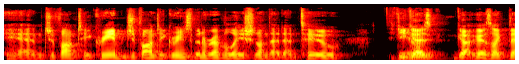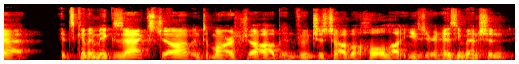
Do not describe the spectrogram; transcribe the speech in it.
and Javonte Green, I mean Javonte Green's been a revelation on that end too. If you yep. guys got guys like that, it's going to make Zach's job and DeMar's job and Vooch's job a whole lot easier. And as you mentioned,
